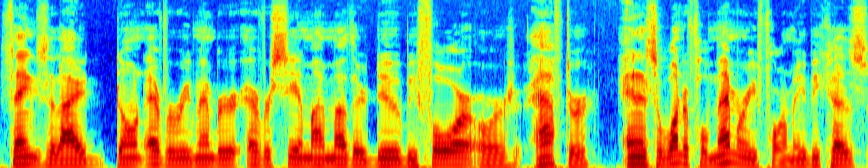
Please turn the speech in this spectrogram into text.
things that I don't ever remember ever seeing my mother do before or after. And it's a wonderful memory for me because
